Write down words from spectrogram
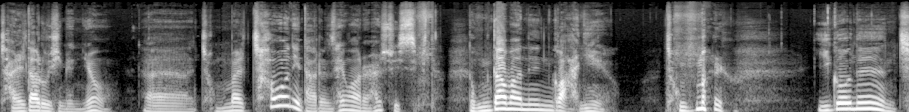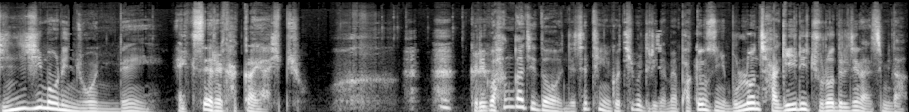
잘 다루시면요. 아, 정말 차원이 다른 생활을 할 수 있습니다. 농담하는 거 아니에요. 정말 이거는 진심 어린 조언인데 엑셀을 가까이 하십시오. 그리고 한 가지 더 이제 채팅 읽고 팁을 드리자면 박경수님 물론 자기 일이 줄어들진 않습니다.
